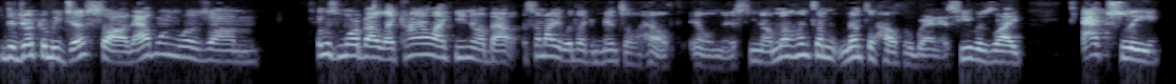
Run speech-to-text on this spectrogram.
the Joker we just saw, that one was um, it was more about like kind of like you know about somebody with like mental health illness, you know, mental mental health awareness. He was like actually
